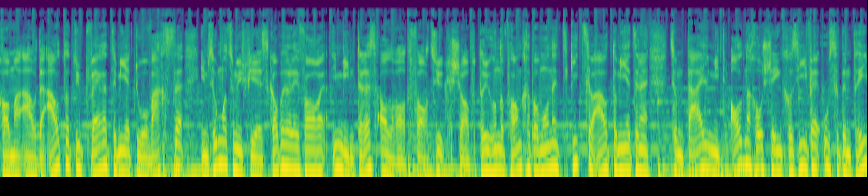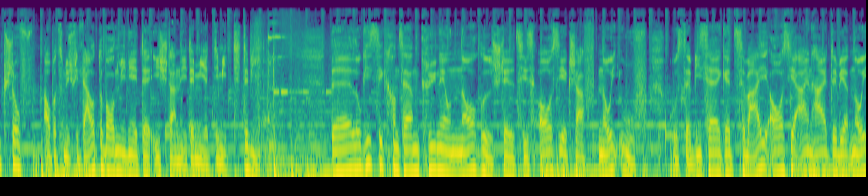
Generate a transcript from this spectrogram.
kann man auch den Autotyp während der Miettour wechseln. Im Sommer zum Beispiel ein Cabriolet fahren, im Winter ein Allradfahrzeug. Schon ab 300 Franken pro Monat gibt es so Automieten, zum Teil mit allen Kosten inklusive, außer dem Treibstoff. Aber zum Beispiel die Autobahnvignette ist ist dann in der Miete mit dabei. Der Logistikkonzern Kühne und Nagel stellt sein Asiengeschäft neu auf. Aus den bisherigen zwei Asieneinheiten wird neu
